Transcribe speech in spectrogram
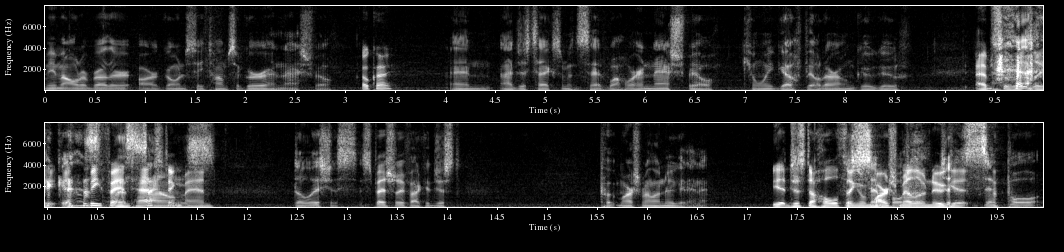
Me and my older brother are going to see Tom Segura in Nashville. Okay. And I just texted him and said, while we're in Nashville, can we go build our own goo goo? Absolutely. It'd be fantastic, man. Delicious, especially if I could just put marshmallow nougat in it. Yeah, just a whole thing Just of simple- marshmallow nougat. Simple.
